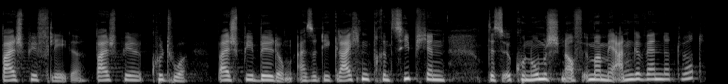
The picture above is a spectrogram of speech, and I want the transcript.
Beispiel Pflege, Beispiel Kultur, Beispiel Bildung, also die gleichen Prinzipien des Ökonomischen auf immer mehr angewendet wird,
